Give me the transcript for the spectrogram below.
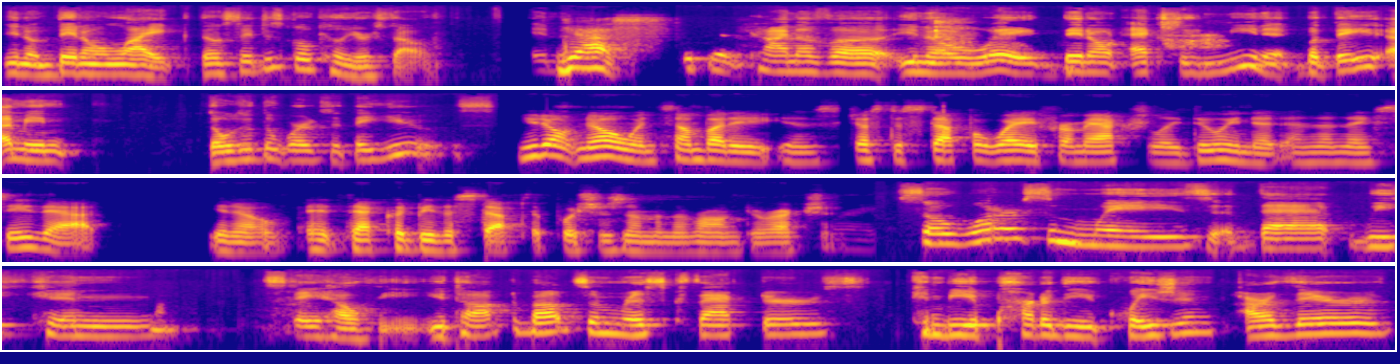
you know, they don't like, they'll say, just go kill yourself. In yes. kind of a, you know, way. They don't actually mean it, but they, I mean, those are the words that they use. You don't know when somebody is just a step away from actually doing it, and then they see that, you know, it, that could be the step that pushes them in the wrong direction. Right. So, what are some ways that we can stay healthy? You talked about some risk factors can be a part of the equation. Are there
